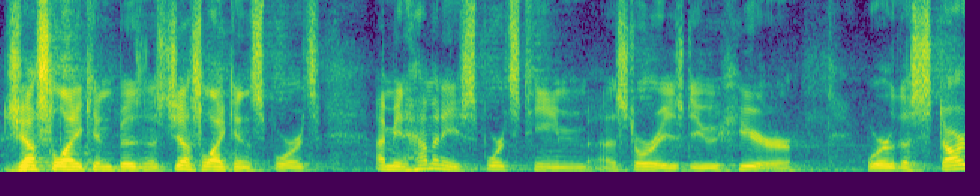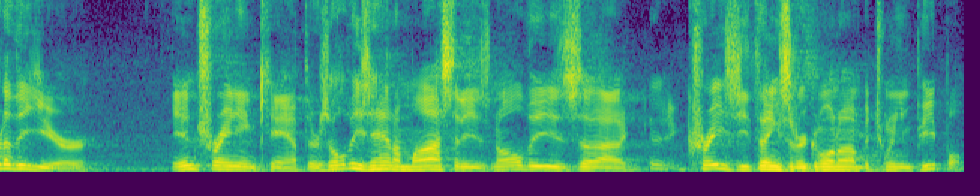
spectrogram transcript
Just like in business, just like in sports. I mean, how many sports team uh, stories do you hear where the start of the year, in training camp, there's all these animosities and all these uh, crazy things that are going on between people.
